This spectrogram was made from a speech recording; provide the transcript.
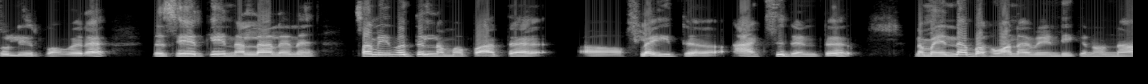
சொல்லியிருக்கோம் வேற. இந்த சேர்க்கை நல்லா இல்லைன்னு சமீபத்தில் நம்ம பார்த்த ஃப்ளைட் ஆக்சிடென்ட்டு நம்ம என்ன பகவானை வேண்டிக்கணும்னா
